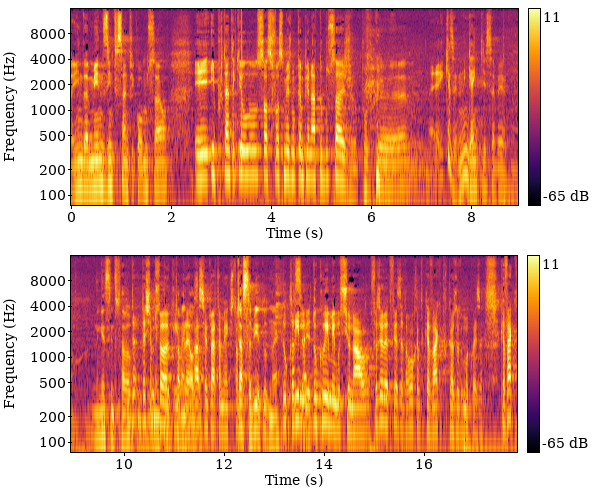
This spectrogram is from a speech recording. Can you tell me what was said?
ainda menos interessante ficou a moção. E, e, portanto aquilo só se fosse mesmo o campeonato do bocejo, porque quer dizer, ninguém queria saber. Ninguém se interessava. De, Deixa-me só aqui para, para, acentuar também a questão. Já do, sabia tudo, não é? Do clima, do clima emocional, fazer a defesa da honra de Cavaco por causa de uma coisa. Cavaco,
